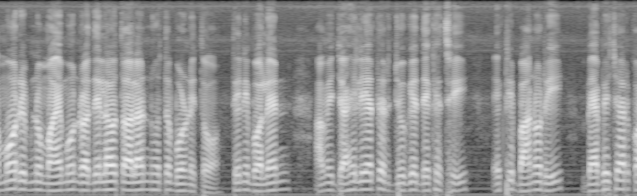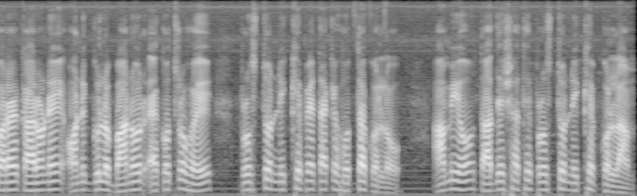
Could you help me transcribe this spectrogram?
আমর ইবনু মাইমুন রদিল্লাহ তাল্লাহ্ন হতে বর্ণিত। তিনি বলেন, আমি জাহিলিয়াতের যুগে দেখেছি একটি বানরই ব্যভিচার করার কারণে অনেকগুলো বানর একত্র হয়ে প্রস্তর নিক্ষেপে তাকে হত্যা করল। আমিও তাদের সাথে প্রস্তর নিক্ষেপ করলাম।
